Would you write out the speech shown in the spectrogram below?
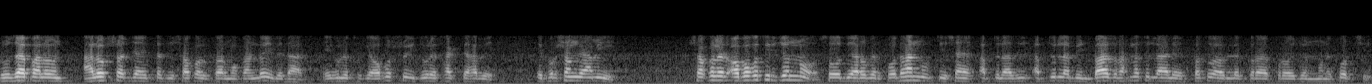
রোজা পালন, আলোকসজ্জা ইত্যাদি সকল কর্মকাণ্ডই বেদাত এগুলো থেকে অবশ্যই দূরে থাকতে হবে। এ প্রসঙ্গে আমি সকলের অবগতির জন্য সৌদি আরবের প্রধান মুফতি শাহেখ আব্দুল আজিজ আবদুল্লাহ বিন বাজ রহমতুল্লাহ আলের ফতোয়া উল্লেখ করার প্রয়োজন মনে করছি।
